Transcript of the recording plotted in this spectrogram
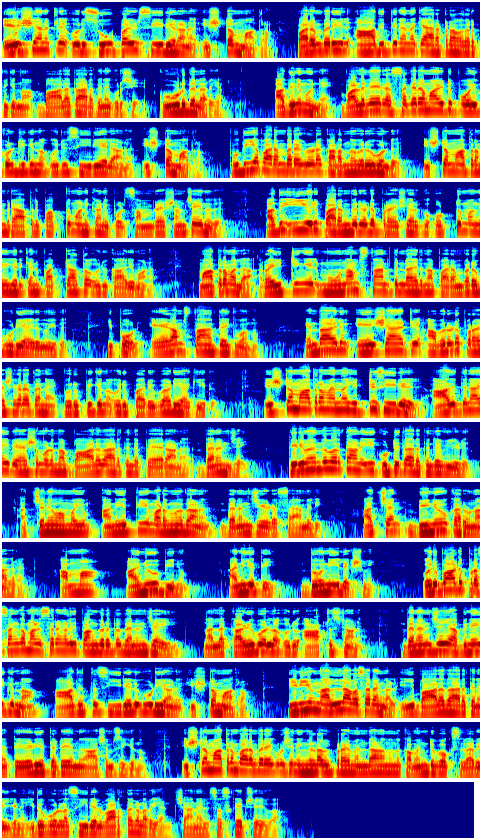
ഏഷ്യാനെറ്റിലെ ഒരു super hit സീരിയലാണ് ഇഷ്ടം മാത്രം. പരമ്പരയിൽ ആദിത്യൻ എന്ന ക്യാരക്ടർ അവതരിപ്പിക്കുന്ന ബാലതാരത്തിനെക്കുറിച്ച് കൂടുതൽ അറിയാം. അതിനു മുന്നേ വളരെ രസകരമായിട്ട് പോയിക്കൊണ്ടിരിക്കുന്ന ഒരു സീരിയലാണ് ഇഷ്ടം മാത്രം. പുതിയ പരമ്പരകളുടെ കടന്നുവരവ് കൊണ്ട് ഇഷ്ടം മാത്രം രാത്രി പത്ത് മണിക്കാണ് ഇപ്പോൾ സംപ്രേഷണം ചെയ്യുന്നത്. അത് ഈ ഒരു പരമ്പരയുടെ പ്രേക്ഷകർക്ക് ഒട്ടും അംഗീകരിക്കാൻ പറ്റാത്ത ഒരു കാര്യമാണ്. മാത്രമല്ല റേറ്റിംഗിൽ മൂന്നാം സ്ഥാനത്തുണ്ടായിരുന്ന പരമ്പര കൂടിയായിരുന്നു ഇത്. ഇപ്പോൾ ഏഴാം സ്ഥാനത്തേക്ക് വന്നു. എന്തായാലും ഏഷ്യാനെറ്റ് അവരുടെ പ്രേക്ഷകരെ തന്നെ വെറുപ്പിക്കുന്ന ഒരു പരിപാടിയാക്കി ഇത് ഇഷ്ടം മാത്രം എന്ന ഹിറ്റ് സീരിയലിൽ ആദ്യത്തിനായി വേഷമിടുന്ന ബാലതാരത്തിന്റെ പേരാണ് ധനഞ്ജയ്. തിരുവനന്തപുരത്താണ് ഈ കുട്ടിത്താരത്തിന്റെ വീട്. അച്ഛനും അമ്മയും അനിയത്തിയും അടങ്ങുന്നതാണ് ധനഞ്ജയുടെ ഫാമിലി. അച്ഛൻ ബിനു കരുണാകരൻ അമ്മ അനു ബിനു അനിയത്തി ധോനി ലക്ഷ്മി. ഒരുപാട് പ്രസംഗ മത്സരങ്ങളിൽ പങ്കെടുത്ത ധനഞ്ജയ് നല്ല കഴിവുള്ള ഒരു ആർട്ടിസ്റ്റാണ്. ധനഞ്ജയ് അഭിനയിക്കുന്ന ആദ്യത്തെ സീരിയൽ കൂടിയാണ് ഇഷ്ടം മാത്രം ഇനിയും നല്ല അവസരങ്ങൾ ഈ ബാലതാരത്തിന് തേടിയെത്തട്ടെ എന്ന് ആശംസിക്കുന്നു. ഇഷ്ടമാത്രം പരമ്പരയെക്കുറിച്ച് നിങ്ങളുടെ അഭിപ്രായം എന്താണെന്നൊന്ന് കമന്റ് ബോക്സിൽ അറിയിക്കണേ. ഇതുപോലുള്ള സീരിയൽ വാർത്തകൾ അറിയാൻ ചാനൽ സബ്സ്ക്രൈബ് ചെയ്യുക.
